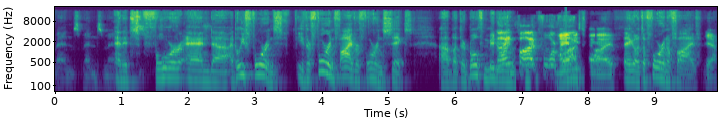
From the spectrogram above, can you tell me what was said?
men's men's men's? and it's four and uh, I believe four and either four and five or four and six. Uh, but they're both mid Nine range. five four five. Miami's five. There you go. It's a four and a five. Yeah.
